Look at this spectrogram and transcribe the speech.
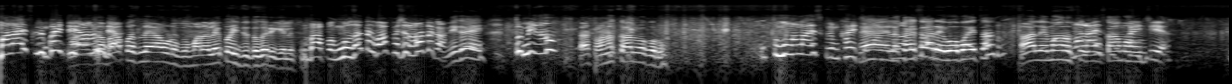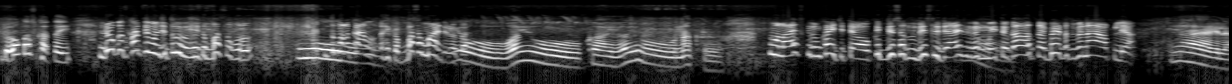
मला आईस्क्रीम खायची माझा आणून द्या. बापच लय आवडतो. मला लय पैसे देतो घरी गेले तू बापा मग जातं का? बापाच्या का? निघाय. तुम्ही ना? तसला ना कालवा करू. तुम्हाला आईस्क्रीम खायची यायला काय का रे बाबायचा आले माणूस मला तुला आईस्क्रीम कामावून. खायची आहे. डोकंच खातय. डोकं खाते म्हणजे तुम्ही मी तर बसा बरं. तुम्हाला काय हे का? बसा मांडी होता अयो अयो काय अयो नखर. मला आईस्क्रीम खायची तेव्हा किती दिवसातून दिसली ती आईस्क्रीम मी गावात काय भेटत बी नाही आपल्या. यायला.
